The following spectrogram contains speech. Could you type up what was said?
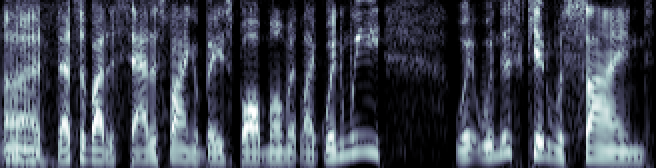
Uh, mm. That's about as satisfying a baseball moment. Like when we when this kid was signed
